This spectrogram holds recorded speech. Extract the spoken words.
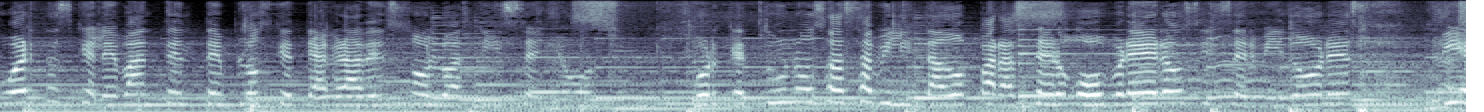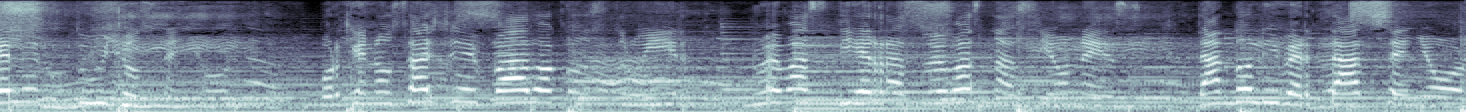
Fuertes que levanten templos que te agraden solo a ti, Señor. Porque tú nos has habilitado para ser obreros y servidores fieles tuyos, Señor porque nos has llevado a construir nuevas tierras, nuevas naciones, dando libertad, Señor.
